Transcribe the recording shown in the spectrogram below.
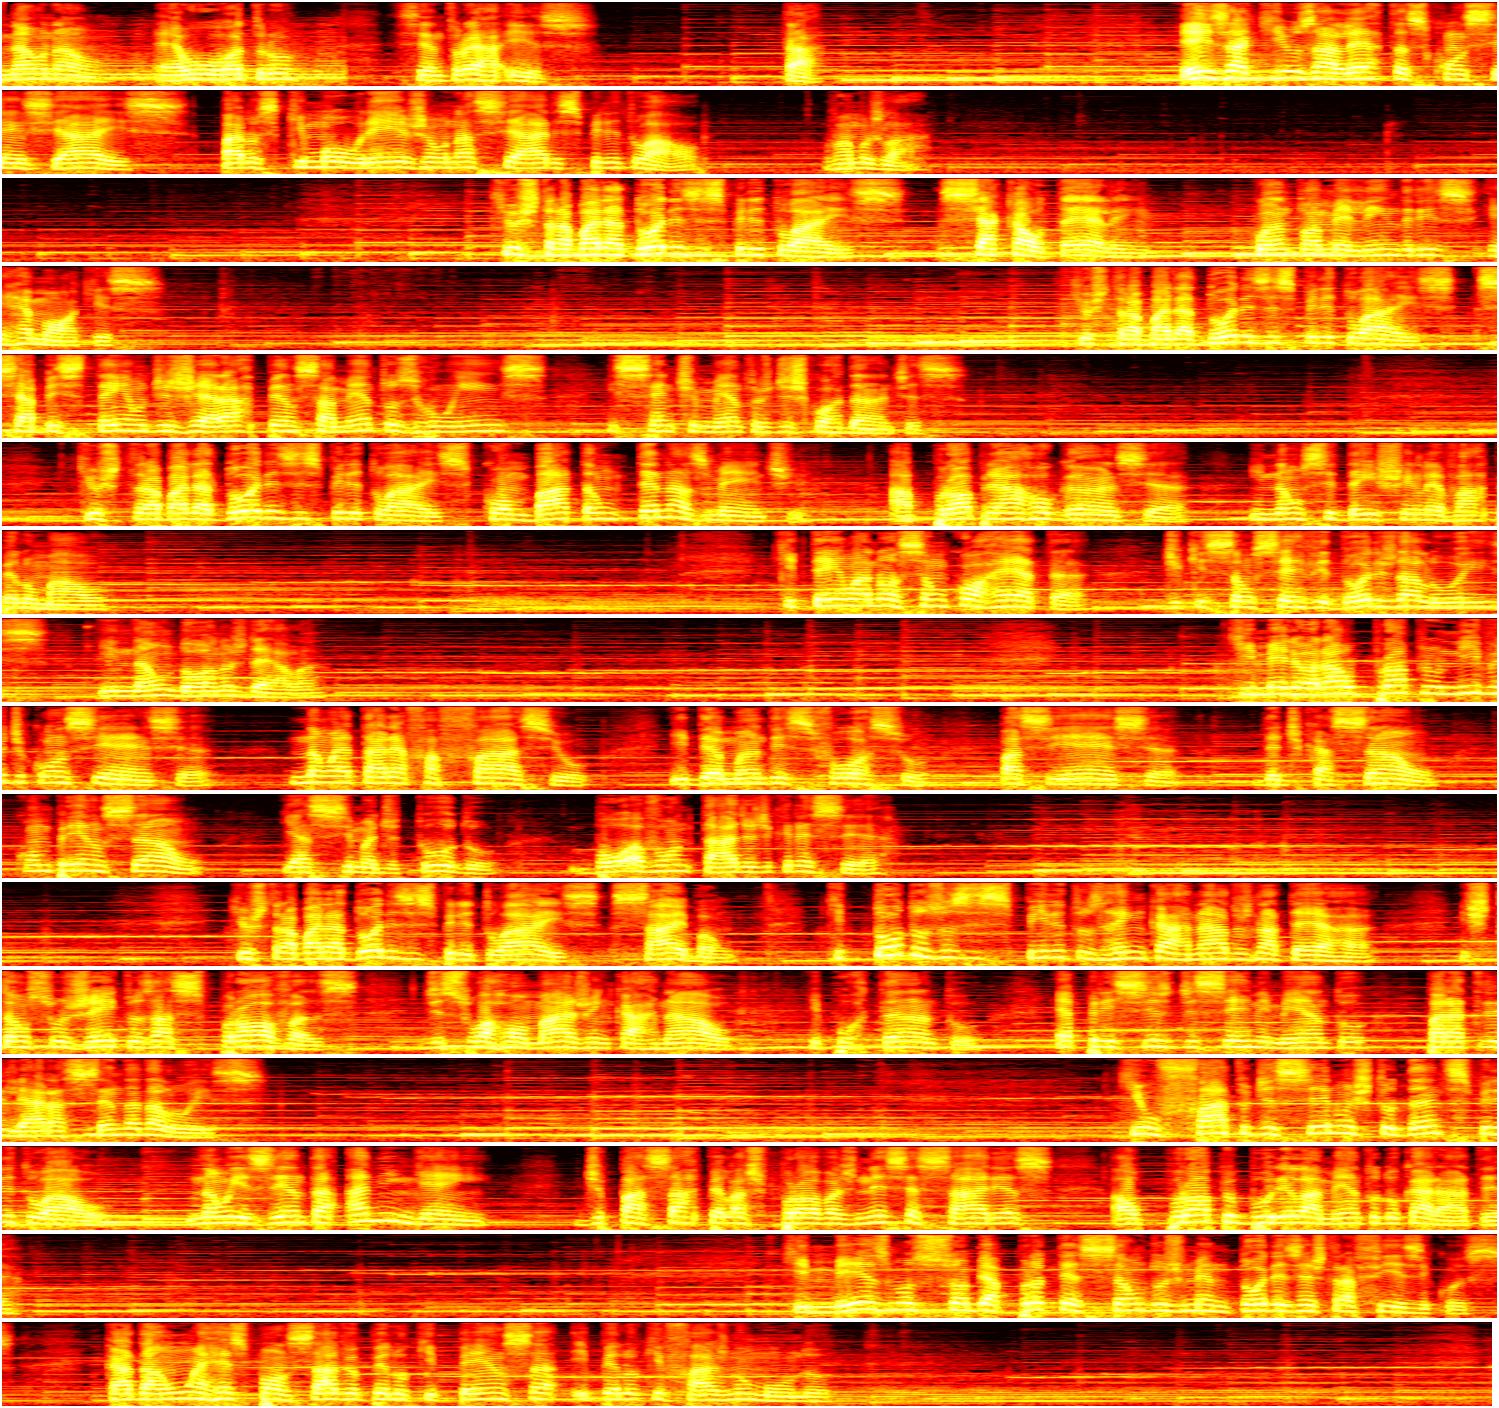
Não, não. É o outro. Você entrou errado. Isso. Tá. Eis aqui os alertas conscienciais para os que mourejam na seara espiritual. Vamos lá. Que os trabalhadores espirituais se acautelem quanto a melindres e remoques. Que os trabalhadores espirituais se abstenham de gerar pensamentos ruins e sentimentos discordantes que os trabalhadores espirituais combatam tenazmente a própria arrogância e não se deixem levar pelo mal. Que tenham a noção correta de que são servidores da luz e não donos dela. Que melhorar o próprio nível de consciência não é tarefa fácil e demanda esforço, paciência, dedicação, compreensão e, acima de tudo, boa vontade de crescer. Que os trabalhadores espirituais saibam que todos os espíritos reencarnados na Terra estão sujeitos às provas de sua romagem carnal e, portanto, é preciso discernimento para trilhar a senda da luz. que o fato de ser um estudante espiritual não isenta a ninguém de passar pelas provas necessárias ao próprio burilamento do caráter. Que, mesmo sob a proteção dos mentores extrafísicos, cada um é responsável pelo que pensa e pelo que faz no mundo.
